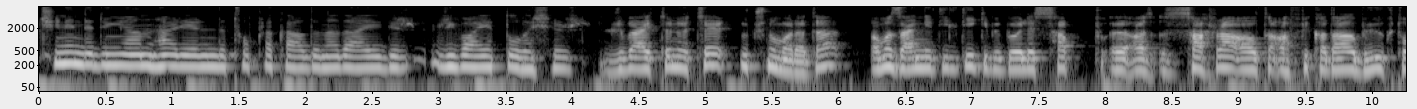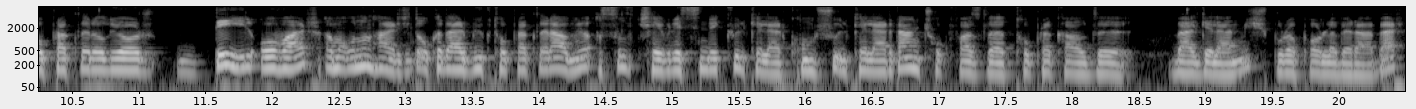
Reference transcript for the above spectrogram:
Çin'in de dünyanın her yerinde toprak aldığına dair bir rivayet dolaşır. Rivayetten öte 3 numarada ama zannedildiği gibi böyle sap e, sahra altı Afrika'da büyük topraklar alıyor değil o var ama onun haricinde o kadar büyük topraklar almıyor. Asıl çevresindeki ülkeler komşu ülkelerden çok fazla toprak aldığı belgelenmiş bu raporla beraber.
